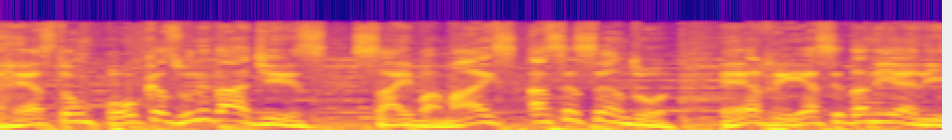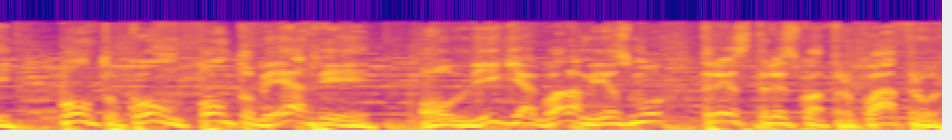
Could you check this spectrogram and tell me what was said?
Restam poucas unidades. Saiba mais acessando rsdaniele.com.br ou ligue agora mesmo 3344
